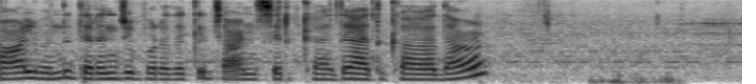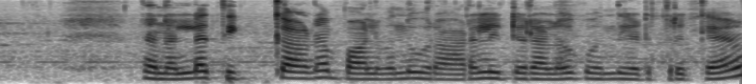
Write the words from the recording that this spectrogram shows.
பால் வந்து தெரிஞ்சு போகிறதுக்கு சான்ஸ் இருக்காது. அதுக்காக தான் நான் நல்லா திக்கான பால் வந்து ஒரு அரை லிட்டர் அளவுக்கு வந்து எடுத்திருக்கேன்.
